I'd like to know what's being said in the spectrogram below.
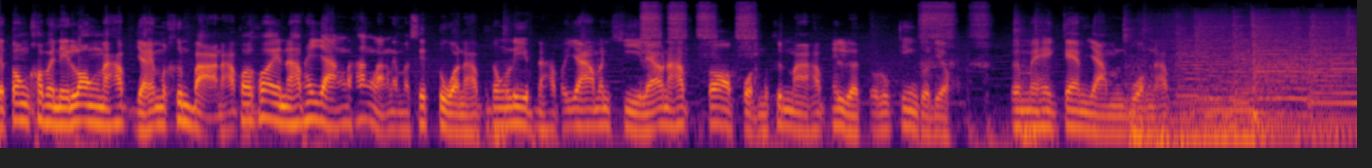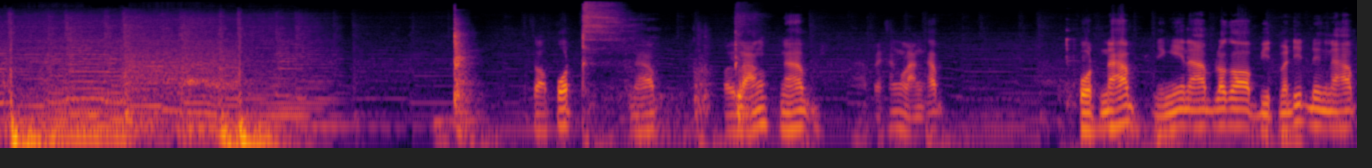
จะต้องเข้าไปในร่องนะครับอย่าให้มันขึ้นบ่านะครับค่อยๆนะครับให้ยางข้างหลังเนี่ยมันเซตตัวนะครับไม่ต้องรีบนะครับเพราะยางมันขี่แล้วนะครับ ก็ปลดมันขึ้นมาครับให้เหลือตัวลูกกิ้งตัวเดียว เพื่อไม่ให้แก้มยางมันบวมนะครับก็ปลดนะครับถอยหลังนะครับ ไปข้างหลังครับปลดนะครับ อย่างนี้นะครับ แล้วก็บิดมานิดนึงนะครับ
